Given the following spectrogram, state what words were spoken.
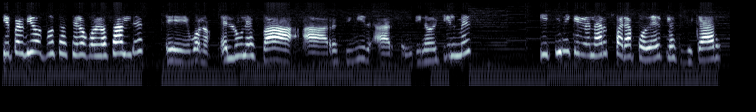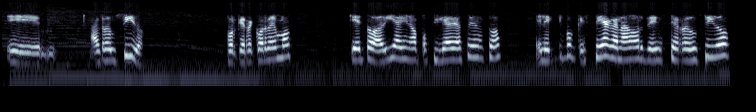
que perdió 2 a 0 con los Andes eh, bueno, el lunes va a recibir a Argentino de Quilmes y tiene que ganar para poder clasificar eh, al reducido, porque recordemos que todavía hay una posibilidad de ascenso. El equipo que sea ganador de ese reducido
